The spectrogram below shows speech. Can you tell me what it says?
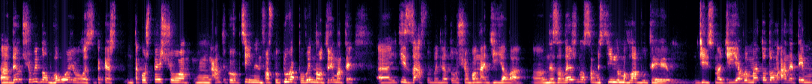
е, де очевидно обговорювалося таке ж також те, що антикорупційна інфраструктура повинна отримати е, якісь засоби для того, щоб вона діяла е, незалежно, самостійно могла бути дійсно дієвим методом, а не тим,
